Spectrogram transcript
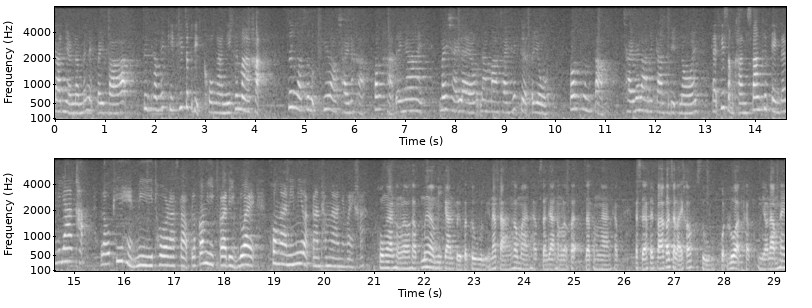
การเหนี่ยวนำแม่เหล็กไฟฟ้า จึงทำให้คิดที่จะประดิษฐ์โครงงานนี้ขึ้นมาค่ะ ซึ่งวัสดุที่เราใช้นะคะ ต้องหาได้ง่าย ไม่ใช้แล้วนำมาใช้ให้เกิดประโยชน์ ต้นทุนต่ำใช้เวลาในการประดิษฐ์น้อย และที่สำคัญสร้างขึ้นเองได้ไม่ยากค่ะ แล้วพี่เห็นมีโทรศัพท์ แล้วก็มีกระดิ่งด้วย โครงงานนี้มีหลักการทำงานอย่างไรคะโครงงานของเราครับเมื่อมีการเปิดประตูหรือหน้าต่างเข้ามานะครับ สัญญาณของเราก็จะทำงานครับ กระแสไฟฟ้าก็จะไหลเข้าสู่ขดลวดครับเหนี่ยวนำให้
